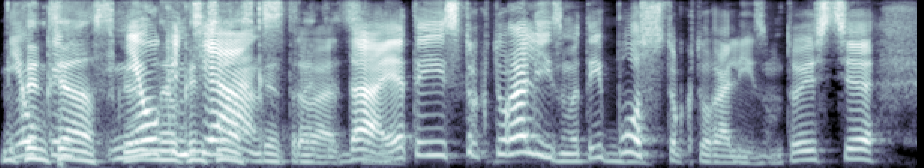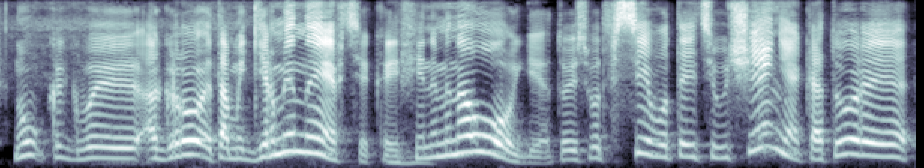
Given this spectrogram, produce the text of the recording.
неокантианство, неокантианство да, это и структурализм, это и постструктурализм. То есть, э, ну, как бы, огро... там и герменевтика, и феноменология. То есть вот все вот эти учения, которые,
